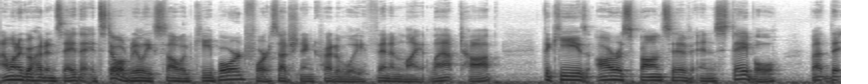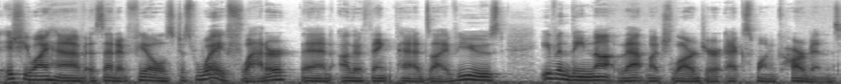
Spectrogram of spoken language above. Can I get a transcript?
I want to go ahead and say that it's still a really solid keyboard for such an incredibly thin and light laptop. The keys are responsive and stable, but the issue I have is that it feels just way flatter than other ThinkPads I've used, even the not that much larger X1 Carbons.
